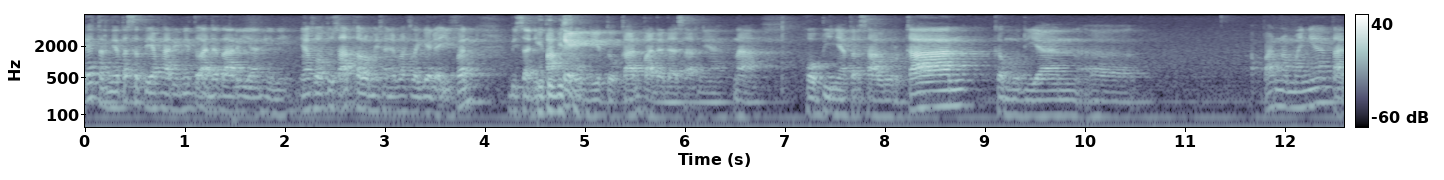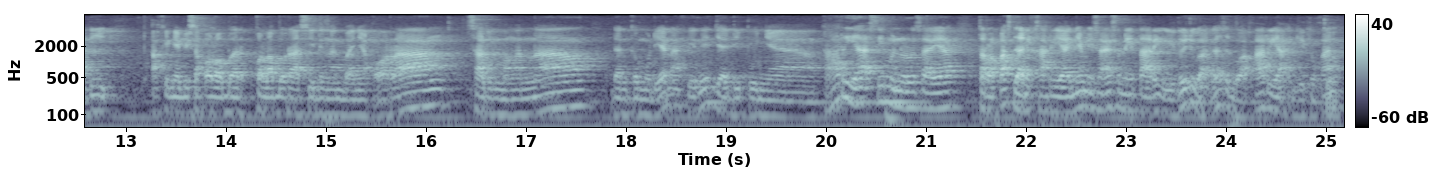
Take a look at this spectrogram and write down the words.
Eh ternyata setiap hari ini tuh ada tarian ini. Yang suatu saat kalau misalnya pas lagi ada event bisa dipakai gitu kan pada dasarnya. Nah hobinya tersalurkan kemudian eh, apa namanya tadi akhirnya bisa kolabor- kolaborasi dengan banyak orang saling mengenal dan kemudian akhirnya jadi punya karya sih menurut saya terlepas dari karyanya misalnya seni tari itu juga ada sebuah karya gitu kan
